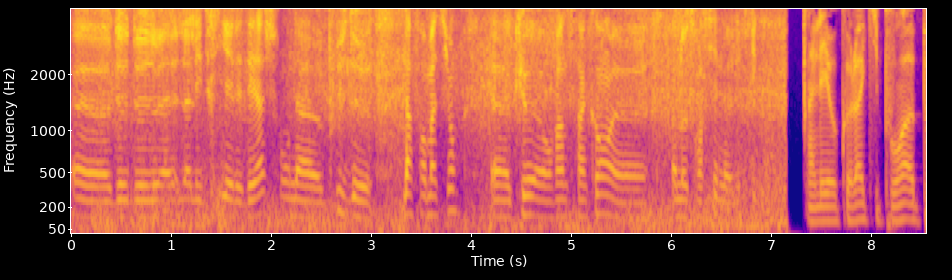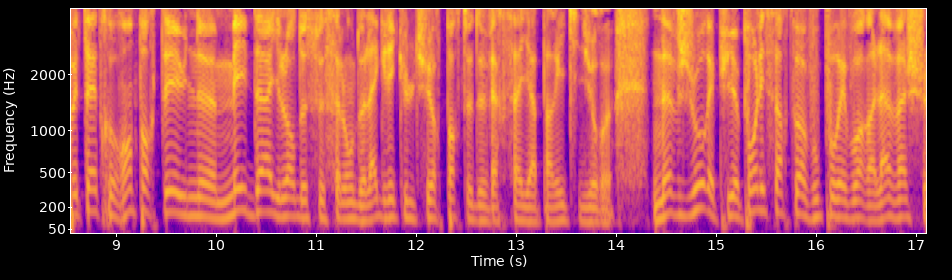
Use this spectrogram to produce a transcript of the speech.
de, la laiterie LSDH, on a plus d'informations qu'en 25 ans dans notre ancienne laiterie. Léo Cola qui pourra peut-être remporter une médaille lors de ce salon de l'agriculture porte de Versailles à Paris qui dure neuf jours. Et puis pour les Sartois, vous pourrez voir la vache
